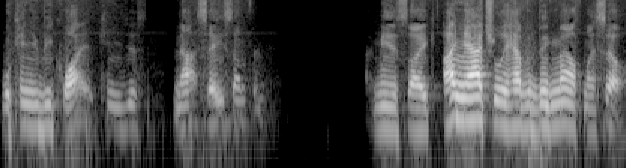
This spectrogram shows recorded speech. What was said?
Well, can you be quiet? Can you just not say something? I mean, it's like I naturally have a big mouth myself.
